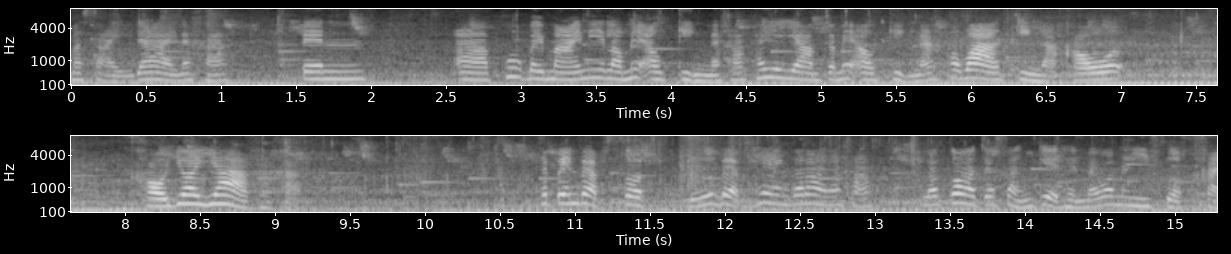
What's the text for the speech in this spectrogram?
มาใส่ได้นะคะ เป็นพวกใบไม้นี่เราไม่เอากิ่งนะคะ พยายามจะไม่เอากิ่งนะ เพราะว่ากิ่งอะเขาเขาย่อยยากค่ะค่ะ จะเป็นแบบสดหรือแบบแห้งก็ได้นะคะ แล้วก็จะสังเกตเห็นไหมว่ามันมีเปลือกไข่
